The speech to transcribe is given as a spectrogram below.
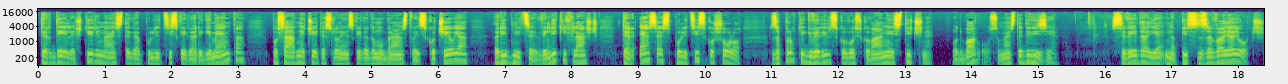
ter dele 14. policijskega regimenta, posadne čete slovenskega domobranstva iz Kočevja, ribnice Velikih Lašč ter SS policijsko šolo za protigverilsko vojskovanje iz Tične, odbor 18. divizije. Seveda je napis zavajajoč,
